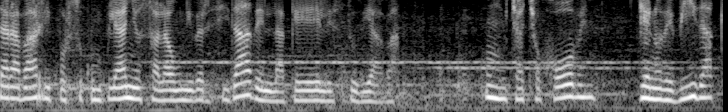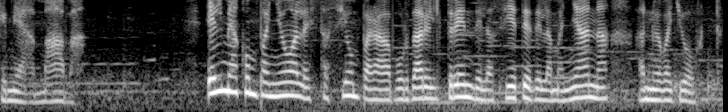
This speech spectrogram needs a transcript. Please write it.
A Barry por su cumpleaños a la universidad en la que él estudiaba. Un muchacho joven, lleno de vida, que me amaba. Él me acompañó a la estación para abordar el tren de las 7 de la mañana a Nueva York.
